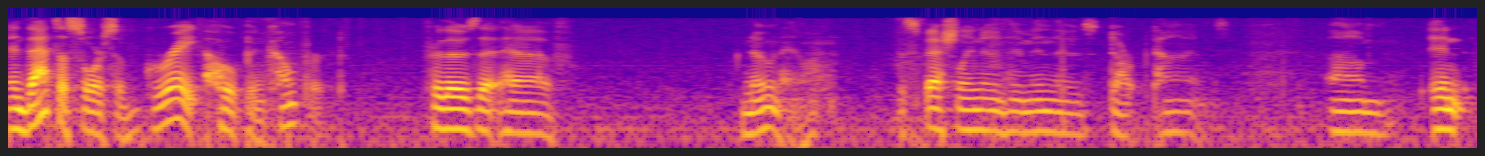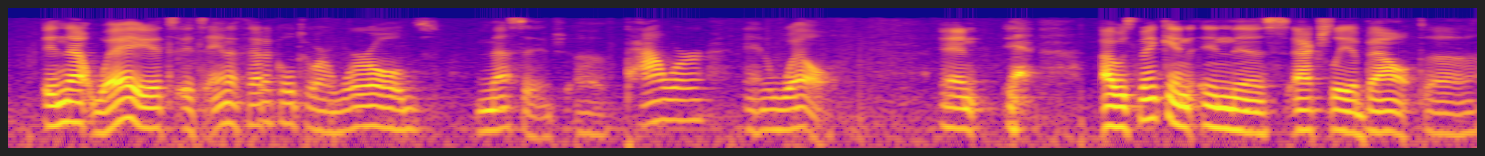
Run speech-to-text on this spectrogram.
And that's a source of great hope and comfort for those that have known him, especially known him in those dark times. Um, and in that way, it's, it's antithetical to our world's message of power and wealth. And I was thinking in this actually about uh,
